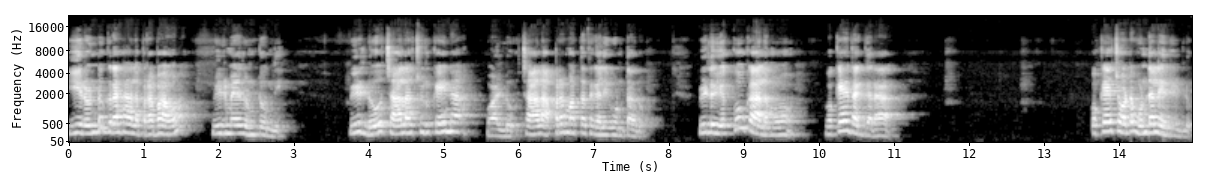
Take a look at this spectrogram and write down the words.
ఈ రెండు గ్రహాల ప్రభావం వీరి మీద ఉంటుంది. వీళ్ళు చాలా చురుకైన వాళ్ళు చాలా అప్రమత్తత కలిగి ఉంటారు. వీళ్ళు ఎక్కువ కాలము ఒకే దగ్గర ఒకే చోట ఉండలేరు వీళ్ళు.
